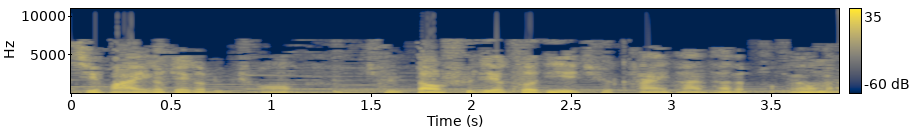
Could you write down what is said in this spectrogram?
计划一个这个旅程。去到世界各地去看一看他的朋友们。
